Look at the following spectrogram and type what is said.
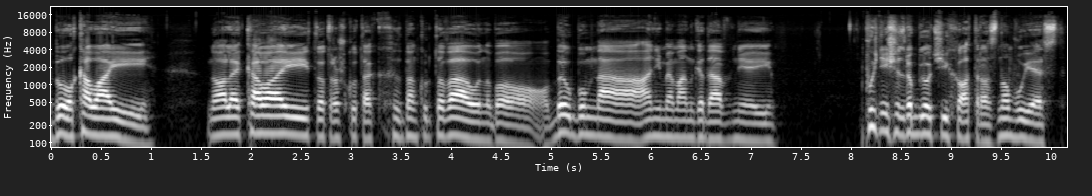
było Kawaii. No ale Kawaii to troszkę tak zbankrutowało, no bo był boom na anime mangę dawniej, później się zrobiło cicho, a teraz znowu jest.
